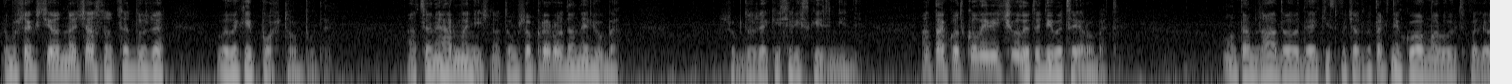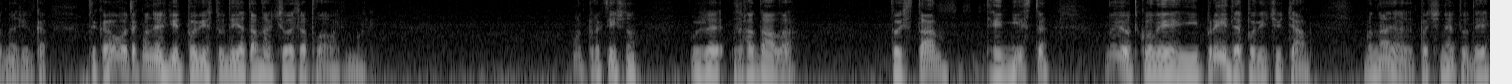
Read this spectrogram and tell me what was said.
Тому що як всі одночасно, це дуже великий поштовх буде. А це не гармонічно, тому що природа не любить, щоб дуже якісь різкі зміни. А так, от коли відчули, тоді ви це і робите. Вон там згадували деякі спочатку, так нікого полі одна жінка. Така, о, так мене ж дід повіз туди, я там навчилася плавати в морі. От практично вже згадала той стан, те місце. Ну і от коли їй прийде по відчуттям, вона почне туди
